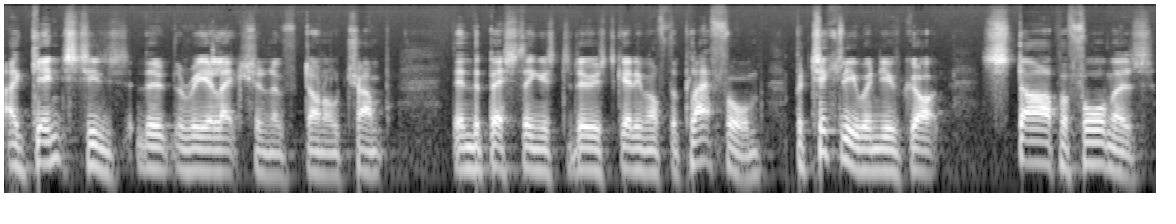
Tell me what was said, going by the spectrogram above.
against his, the, the re-election of Donald Trump. Then the best thing is to do is to get him off the platform, particularly when you've got star performers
